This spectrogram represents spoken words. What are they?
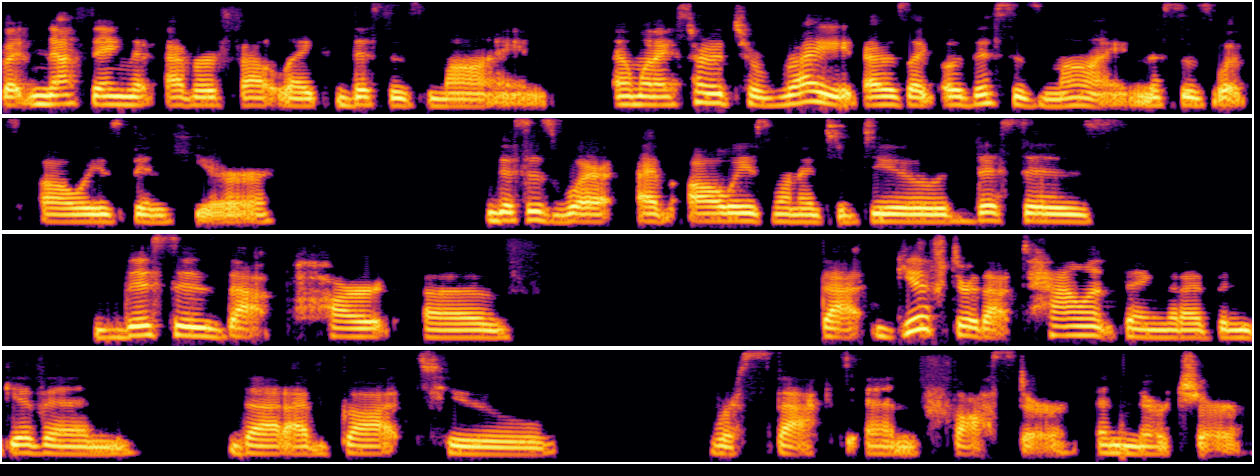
but nothing that ever felt like this is mine. And when I started to write, I was like, oh, this is mine. This is what's always been here. This is what I've always wanted to do. This is this is that part of that gift or that talent thing that I've been given that I've got to respect and foster and nurture.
